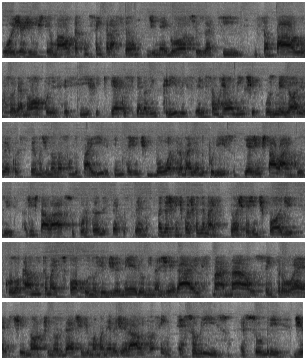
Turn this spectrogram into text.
Hoje a gente tem uma alta concentração de negócios aqui em São Paulo, Florianópolis, Recife, que tem ecossistemas incríveis, eles são realmente os melhores ecossistemas de inovação do país e tem muita gente boa trabalhando por isso e a gente está lá, inclusive. A gente está lá suportando esse ecossistema. Mas acho que a gente pode fazer mais. Eu acho que a gente pode colocar muito mais foco no Rio de Janeiro, Minas Gerais, Manaus, Centro-Oeste, Norte e Nordeste de uma maneira geral. Então, assim, é sobre isso. É sobre, de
